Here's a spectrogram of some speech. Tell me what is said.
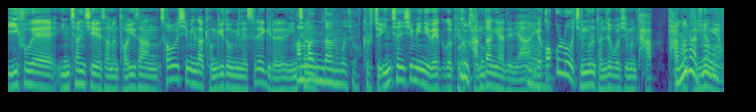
이후에 인천시에서는 더 이상 서울 시민과 경기도민의 쓰레기를 인천 안 받는다는 거죠. 그렇죠. 인천 시민이 왜 그걸 계속 그렇죠. 감당해야 되냐. 어. 이게 거꾸로 질문을 던져 보시면 답 답은 간명해요.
